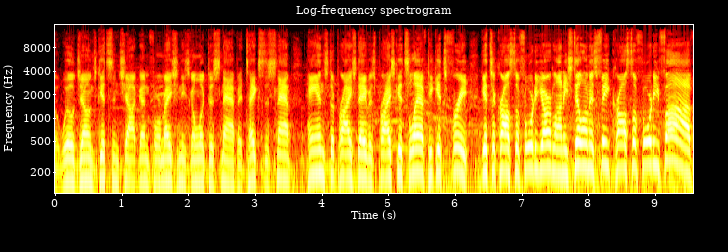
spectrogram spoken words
But Will Jones gets in shotgun formation. He's going to look to snap it. Takes the snap, hands to Price Davis. Price gets left. He gets free. Gets across the 40 yard line. He's still on his feet. Cross the 45.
